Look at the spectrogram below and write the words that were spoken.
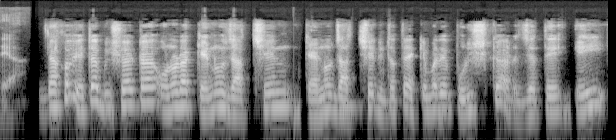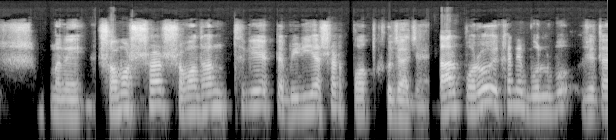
দেয়া। দেখো, এটা বিষয়টা ওনারা কেন যাচ্ছেন কেন যাচ্ছেন এটা তো একেবারে পরিষ্কার যাতে এই মানে সমস্যার সমাধান থেকে একটা বেরিয়ে আসার পথ খোঁজা যায়। তারপরেও এখানে বলব যেটা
